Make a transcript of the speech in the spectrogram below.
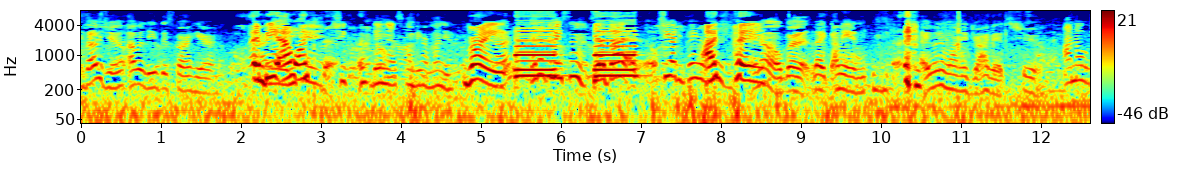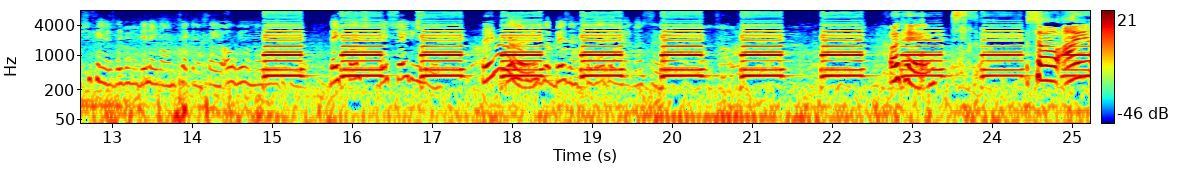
If I was you, I would leave this car here. And be out You on. can't- she, then that's gonna be her money. Right. That doesn't make sense. Yeah, that. She already paid her I money. I paid. know, but like, I mean, I wouldn't want to drive it. Shoot. I know she can't just leave it. Then they gonna check it and say, "Oh, we don't know." what to do." They they shady. here. They It's are. a business. So that don't make no sense. Okay. So I'm.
